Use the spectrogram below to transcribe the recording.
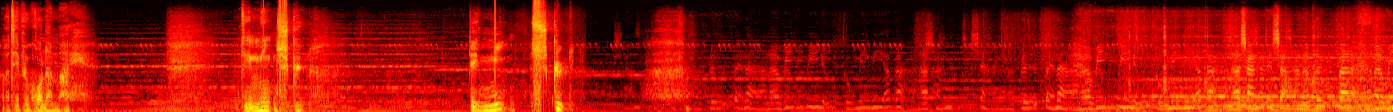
Og det er på grund af mig. Det er min skyld. Det er min skyld. Sante sana blue banana, we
